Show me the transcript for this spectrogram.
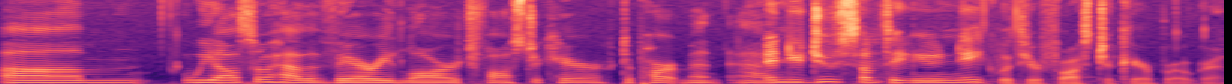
Um, we also have a very large foster care department at And you do something unique with your foster care program.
